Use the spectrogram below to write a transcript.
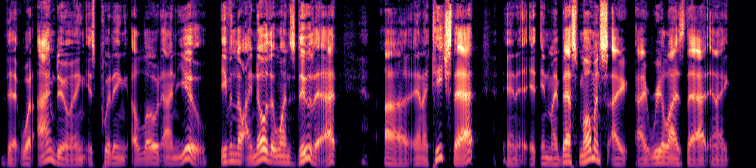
that what I'm doing is putting a load on you, even though I know that ones do that, uh, and I teach that. And it, in my best moments, I, I realize that and I,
